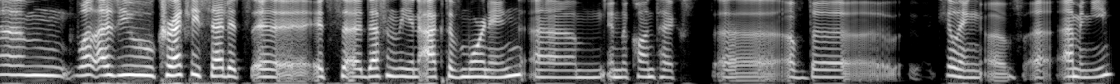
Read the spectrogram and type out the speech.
Um, well, as you correctly said, it's uh, it's uh, definitely an act of mourning um, in the context uh, of the killing of uh, Amini.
